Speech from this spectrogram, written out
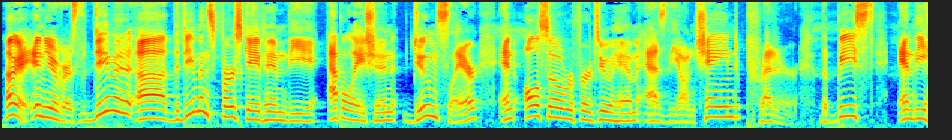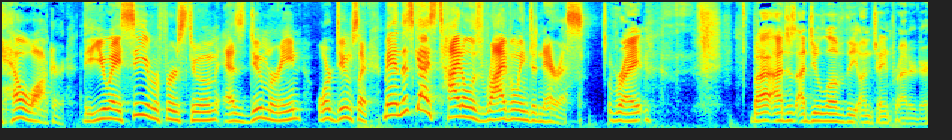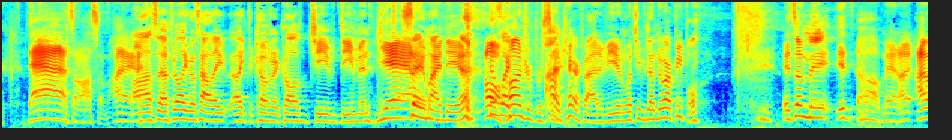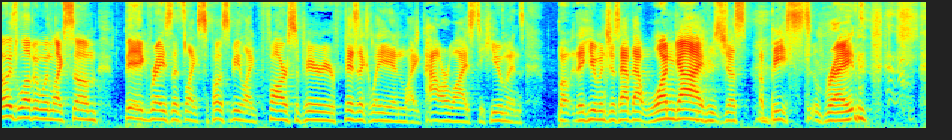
okay, in universe, the demon, uh, the demons first gave him the appellation Doomslayer, and also referred to him as the Unchained Predator, the Beast, and the Hellwalker. The UAC refers to him as Doom Marine or Doomslayer. Man, this guy's title is rivaling Daenerys. Right. But I, I just I do love the Unchained Predator. That's awesome. I, Honestly, I feel like that's how they like the Covenant called Chief Demon. Yeah. Same idea. Oh, like, 100%. I'm terrified of you and what you've done to our people. It's amazing. It, oh man, I, I always love it when like some big race that's like supposed to be like far superior physically and like power wise to humans, but the humans just have that one guy who's just a beast. Right.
